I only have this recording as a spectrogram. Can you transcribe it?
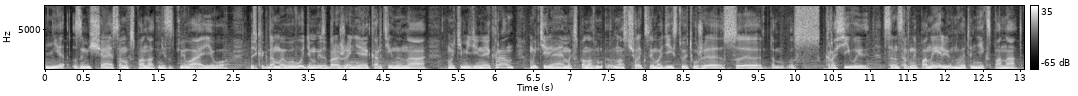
не замещая сам экспонат, не затмевая его. То есть, когда мы выводим изображение картины на мультимедийный экран, мы теряем экспонат. У нас человек взаимодействует уже с, там, с красивой сенсорной панелью, но это не экспонат.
